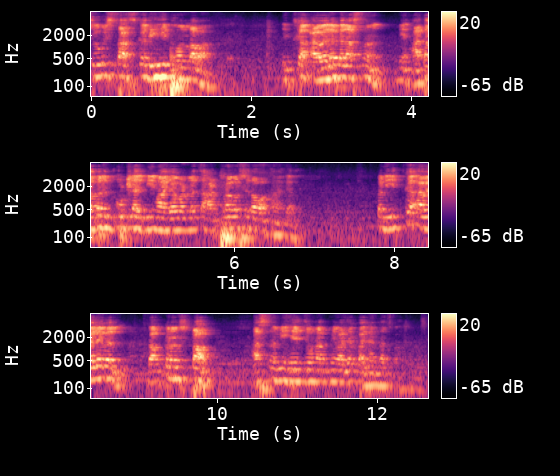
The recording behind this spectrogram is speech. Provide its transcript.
चोवीस तास कधीही फोन लावा. इतकं अवेलेबल असणं मी आतापर्यंत कुठल्या मी माझ्या वडिलाचा अठरा वर्ष दवाखाना केला. पण इतकं अवेलेबल डॉक्टर स्टॉप असणं मी हे जीवनात मी माझ्या पहिल्यांदाच पाहतो.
